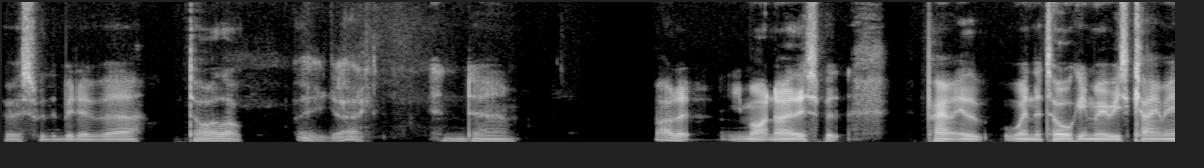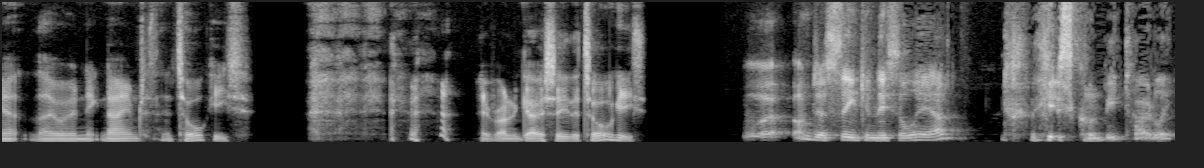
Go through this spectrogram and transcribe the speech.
first with a bit of uh, dialogue. there you go. And um, I don't, you might know this, but apparently when the talking movies came out, they were nicknamed the Talkies. Everyone would go see the Talkies. Well, I'm just thinking this aloud. this could be totally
